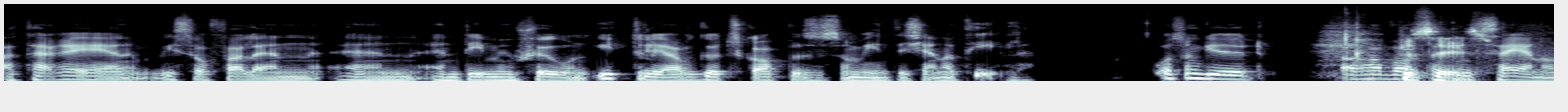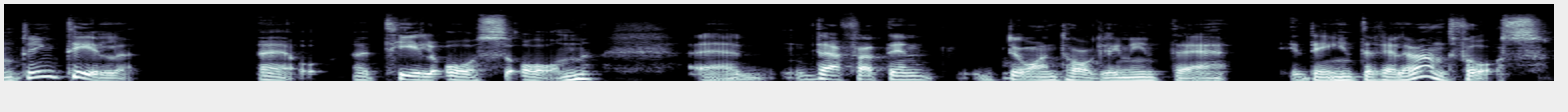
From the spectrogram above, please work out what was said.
Att här är i så fall en, en, en dimension ytterligare av Guds skapelse som vi inte känner till. Och som Gud har valt Precis. att inte säga någonting till, eh, till oss om. Eh, därför att den då antagligen inte, det är inte relevant för oss.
